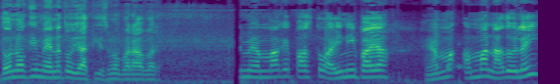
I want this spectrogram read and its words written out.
दोनों की मेहनत हो जाती है इसमें बराबर। मैं अम्मा के पास तो आ ही नहीं पाया। अम्मा अम्मा ना धो लाई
